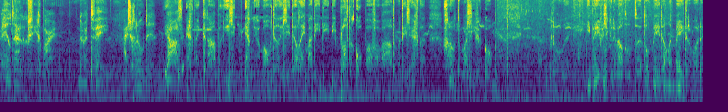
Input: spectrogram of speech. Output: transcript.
heel duidelijk zichtbaar nummer twee. Hij is groot, hè? Ja, het is echt een krab. Je ziet echt nu momenteel, je ziet alleen maar die, die, die platte kop boven water. Maar het is echt een grote, massieve kop. Die, bevers kunnen wel tot, eh, tot meer dan een meter worden.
